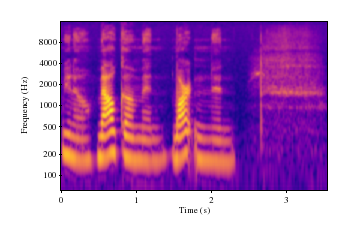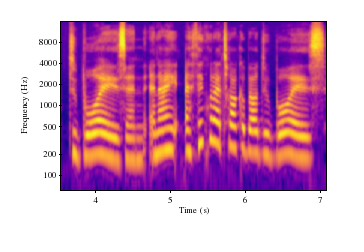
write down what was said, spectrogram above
you know, Malcolm and Martin and Du Bois. And, and I, I think when I talk about Du Bois,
